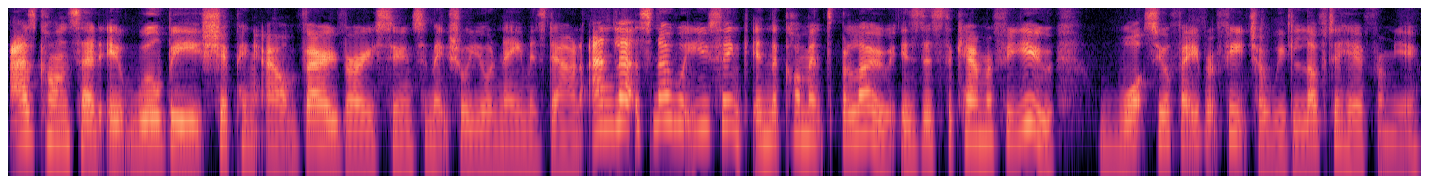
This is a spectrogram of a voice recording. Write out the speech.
As Kon said, it will be shipping out very, very soon. So make sure your name is down and let us know what you think in the comments below. Is this the camera for you? What's your favorite feature? We'd love to hear from you.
